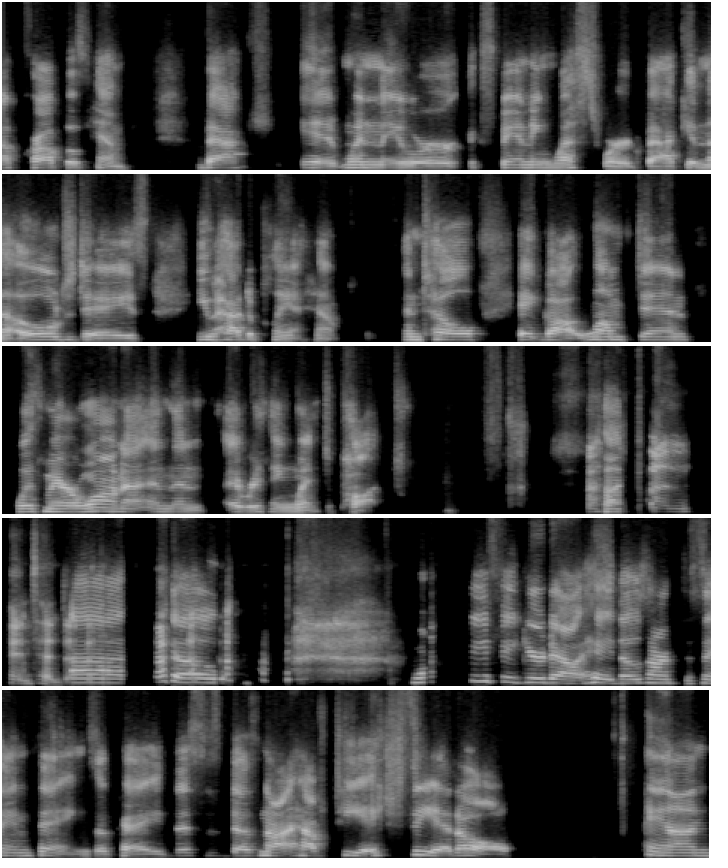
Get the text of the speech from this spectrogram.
a crop of hemp back in, when they were expanding westward. Back in the old days, you had to plant hemp until it got lumped in with marijuana and then everything went to pot. Pun intended. Uh, so once we figured out, hey, those aren't the same things. Okay, this is, does not have THC at all, and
